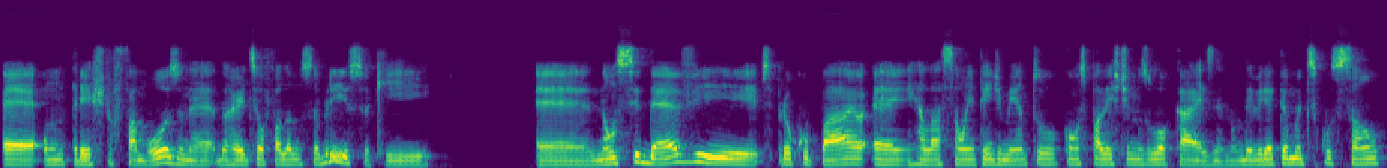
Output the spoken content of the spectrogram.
é, um trecho famoso né, do Herzl falando sobre isso, que é, não se deve se preocupar é, em relação ao entendimento com os palestinos locais. Né? Não deveria ter uma discussão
